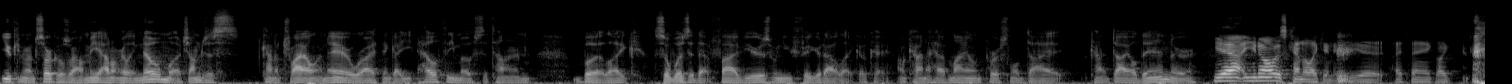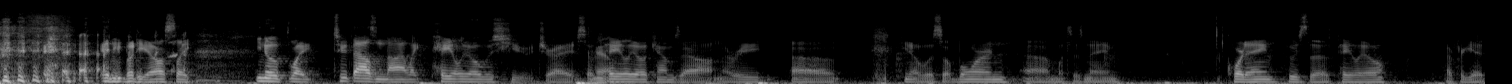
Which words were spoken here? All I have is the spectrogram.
you can run circles around me. I don't really know much. I'm just kind of trial and error where I think I eat healthy most of the time. But like, so was it that five years when you figured out like, okay, I'll kind of have my own personal diet kind of dialed in or? Yeah, you know, I was kind of like an idiot, I think, like anybody else. Like, you know, like 2009, like paleo was huge, right? So Yeah. paleo comes out, and I read, uh, you know, was it Loren, um, what's his name? Cordain, who's the paleo? I forget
